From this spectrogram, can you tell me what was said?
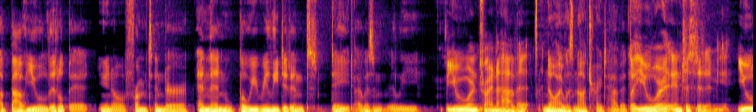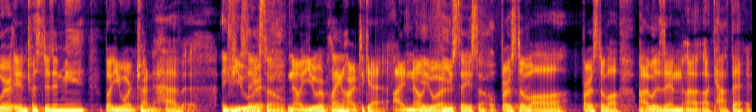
about you a little bit, you know, from Tinder. And then, but we really didn't date. I wasn't really, you weren't trying to have it no, I was not trying to have it. but you were interested in me you were interested in me but you weren't trying to have it if you, say were, so. no you were playing hard to get i know If you were If you say so. First of all, first of all, I was in a, a cafe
